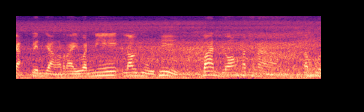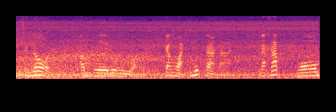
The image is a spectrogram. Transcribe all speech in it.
จะเป็นอย่างไรวันนี้เราอยู่ที่บ้านย้องพัฒนาตำบลชโนดอำเภอดงหลวง จังหวัดมุกดาหารนะครับ ผม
